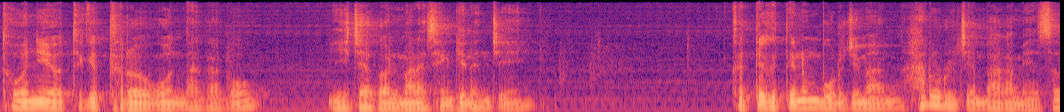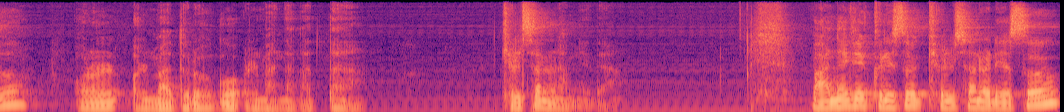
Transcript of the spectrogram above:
돈이 어떻게 들어오고 나가고 이자가 얼마나 생기는지 그때그때는 모르지만 하루를 이제 마감해서 오늘 얼마 들어오고 얼마 나갔다. 결산을 합니다. 만약에 그래서 결산을 해서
